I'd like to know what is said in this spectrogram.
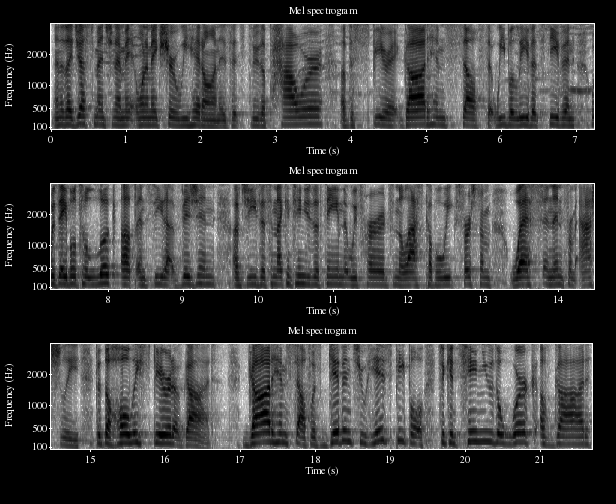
And as I just mentioned, I, may, want to make sure we hit on is it's through the power of the Spirit, God Himself, that we believe that Stephen was able to look up and see that vision of Jesus. And that continues the theme that we've heard from the last couple weeks, first from Wes and then from Ashley, that the Holy Spirit of God, God Himself, was given to His people to continue the work of God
